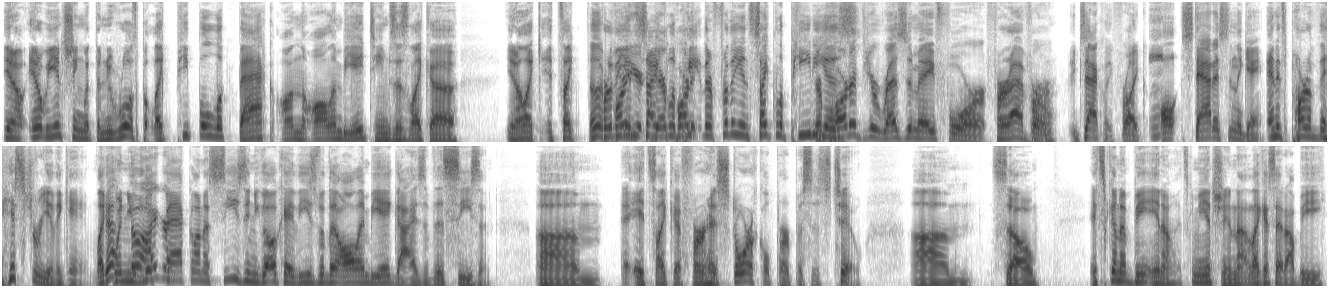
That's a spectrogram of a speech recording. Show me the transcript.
you know, it'll be interesting with the new rules. But like people look back on the All NBA teams as like a, you know, like it's like for the your- they're of- they're for the encyclopedias. They're part of your resume for Forever. for- exactly for like all status in the game. and it's part of the history of the game. Like Yeah, when you no, look back on a season, you go, okay, these were the All NBA guys of this season. Um, it's like a, for historical purposes too. Um, so it's gonna be, you know, it's gonna be interesting. Like I said, I'll be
